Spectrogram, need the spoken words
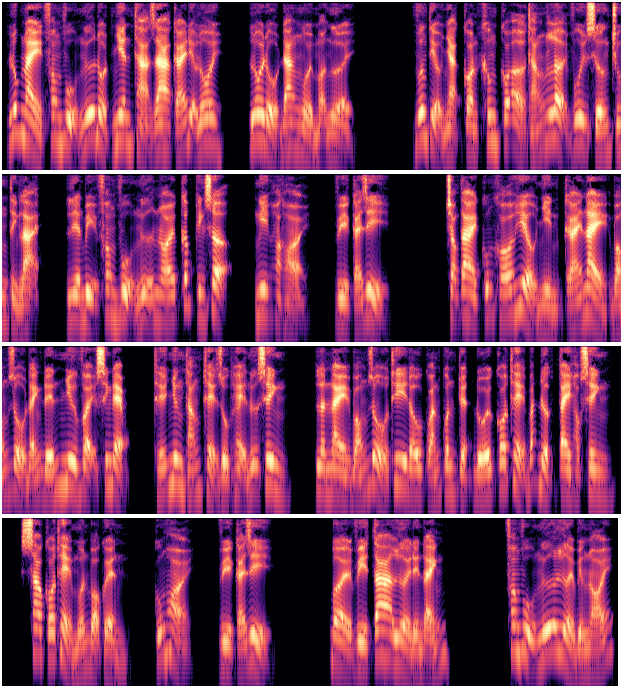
Lúc này phong vụ ngữ đột nhiên thả ra cái điệu lôi, lôi đổ đang ngồi mọi người. Vương Tiểu Nhạc còn không có ở thắng lợi vui sướng trung tỉnh lại, liền bị phong vụ ngữ nói cấp kính sợ, nghi hoặc hỏi, vì cái gì? Trọng tài cũng khó hiểu nhìn cái này bóng rổ đánh đến như vậy xinh đẹp, thế nhưng thắng thể dục hệ nữ sinh, lần này bóng rổ thi đấu quán quân tuyệt đối có thể bắt được tay học sinh, sao có thể muốn bỏ quyền, cũng hỏi, vì cái gì? Bởi vì ta lười đến đánh. Phong vụ ngữ lười biếng nói,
